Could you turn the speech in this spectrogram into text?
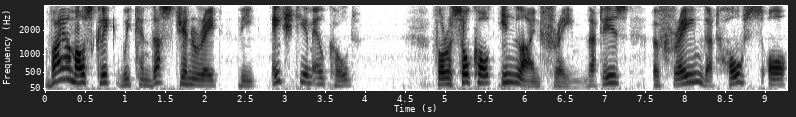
Via mouse click, we can thus generate the HTML code for a so-called inline frame, that is, a frame that hosts or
